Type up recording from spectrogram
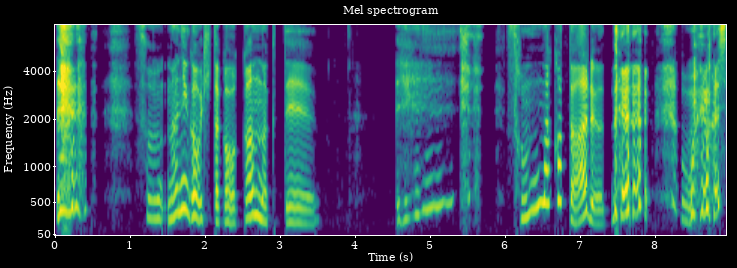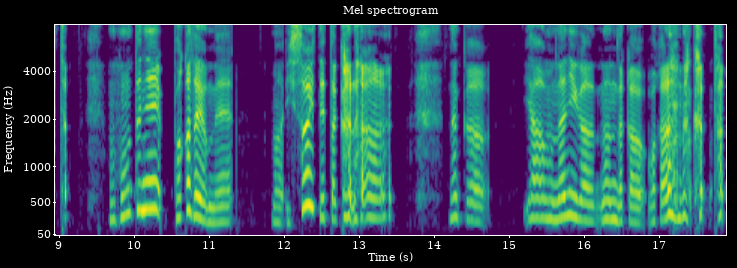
そう何が起きたか分かんなくてえー、そんなことある？って思いました。もう本当にバカだよね。まあ急いでたから。なんかいやもう何が何だか分からなかった。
